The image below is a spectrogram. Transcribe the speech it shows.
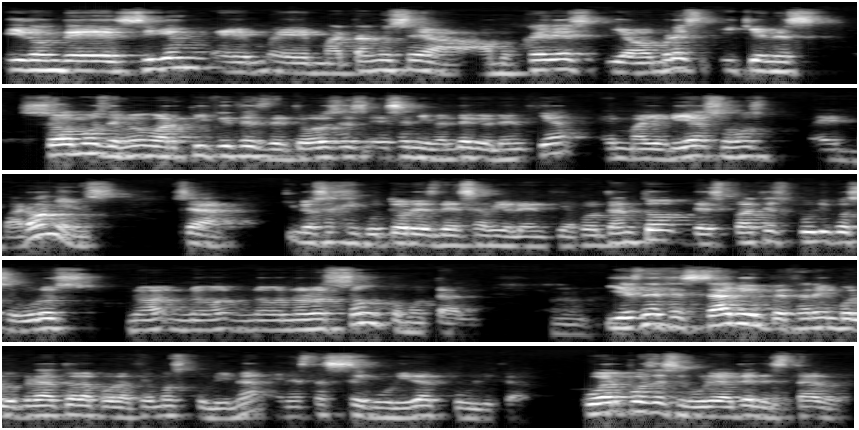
y donde siguen eh, eh, matándose a, mujeres y a hombres y quienes somos de nuevo artífices de todo ese, nivel de violencia, en mayoría somos eh, varones, o sea, los ejecutores de esa violencia. Por lo tanto, de espacios públicos seguros no, no, no, no lo son como tal. Mm. Y es necesario empezar a involucrar a toda la población masculina en esta seguridad pública, cuerpos de seguridad del Estado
